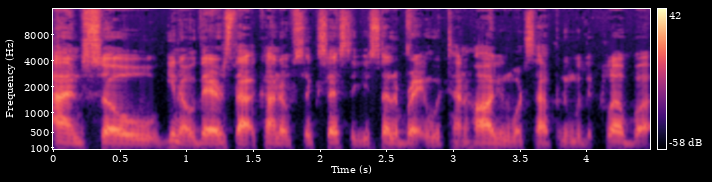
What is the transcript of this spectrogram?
and so, you know, there's that kind of success that you're celebrating with Ten Hag and what's happening with the club. But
